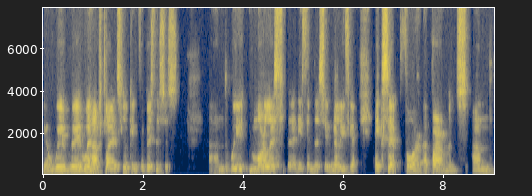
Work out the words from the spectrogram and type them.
You know we, we, we have clients looking for businesses and we more or less anything that's in Galicia, except for apartments and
